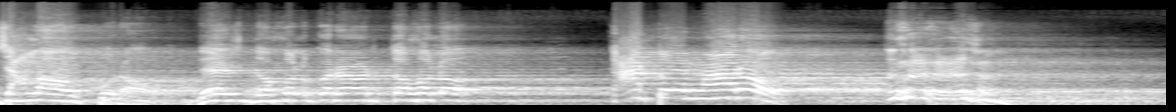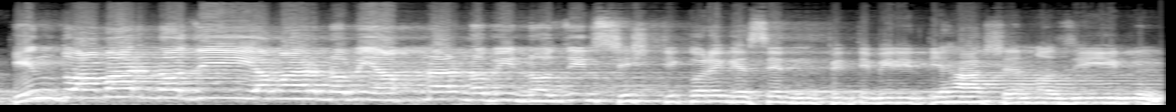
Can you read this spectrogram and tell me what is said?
জ্বালাও পোড়াও। দেশ দখল করার অর্থ হলো, কাটো মারো। কিন্তু আমার নজি আমার নবী, আপনার নবী নজির সৃষ্টি করে গেছেন পৃথিবীর ইতিহাসে নজির।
